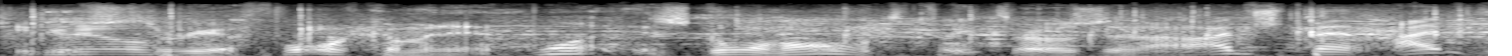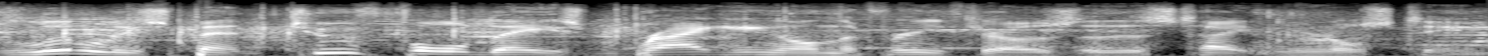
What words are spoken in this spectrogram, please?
She You know- three or four coming in. What is going on with the free throws tonight? I've spent, I've literally spent two full days bragging on the free throws of this Titan girls team.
